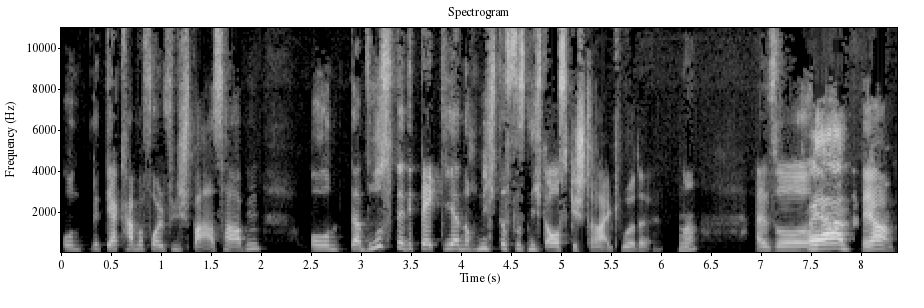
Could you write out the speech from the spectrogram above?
und mit der kann man voll viel Spaß haben. Und da wusste die Becky ja noch nicht, dass das nicht ausgestrahlt wurde. Ne? Also, Ja, ja.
